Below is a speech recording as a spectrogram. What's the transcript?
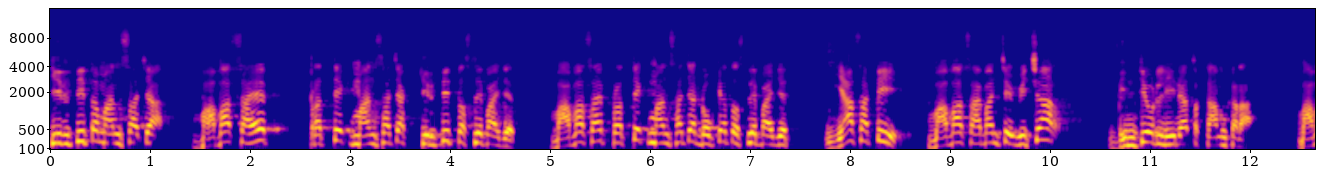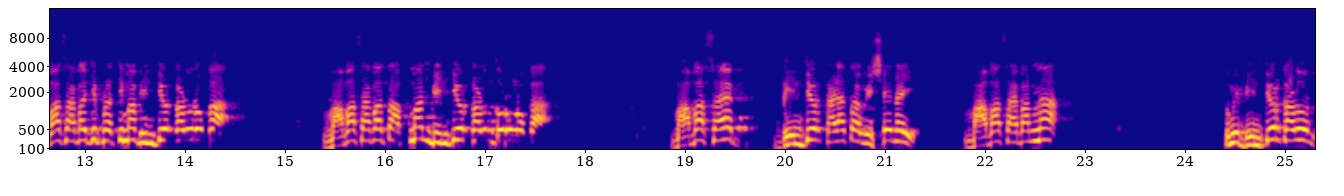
कीर्तीत माणसाच्या. बाबासाहेब प्रत्येक माणसाच्या कीर्तीत असले पाहिजेत. बाबासाहेब प्रत्येक माणसाच्या डोक्यात असले पाहिजेत. यासाठी बाबासाहेबांचे विचार भिंतीवर लिहिण्याचं काम करा. बाबासाहेबांची प्रतिमा भिंतीवर काढू नका. बाबासाहेबाचा अपमान भिंतीवर काढून करू नका. बाबासाहेब भिंतीवर काढायचा विषय नाही. बाबासाहेबांना तुम्ही भिंतीवर काढून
